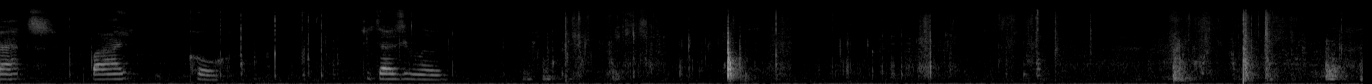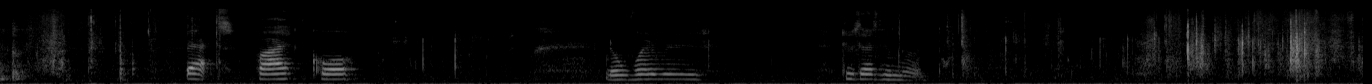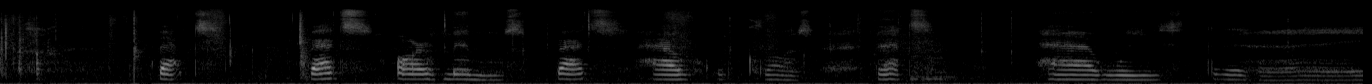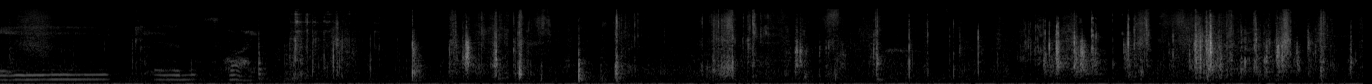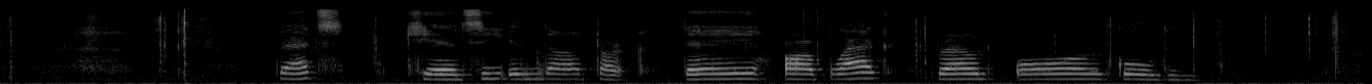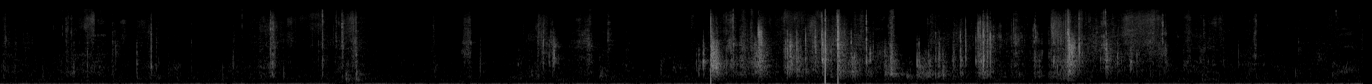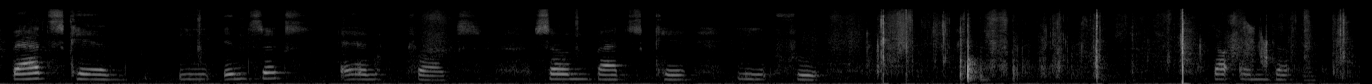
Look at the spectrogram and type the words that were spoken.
Bats by Cole. 2011. Bats by Cole. November 2009. Bats. Bats are mammals. Bats have claws. Bats have wings. They can fly. Bats can see in the dark. They are black, brown, or golden. Bats can eat insects and frogs. Some bats can eat fruit. The end. The end.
